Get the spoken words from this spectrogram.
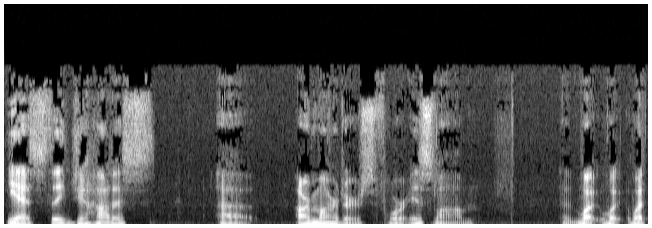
Yes, the jihadists uh, are martyrs for Islam. What, what what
